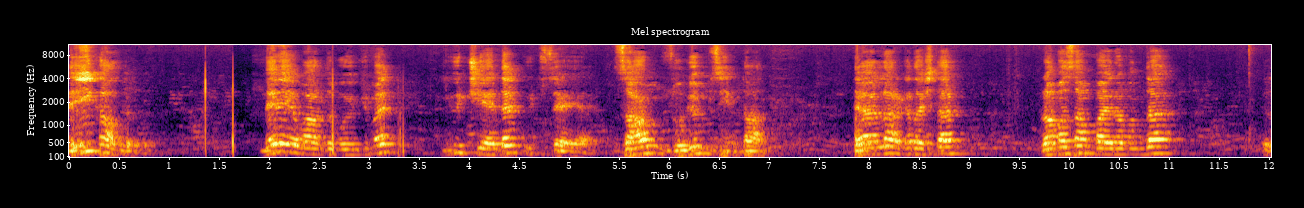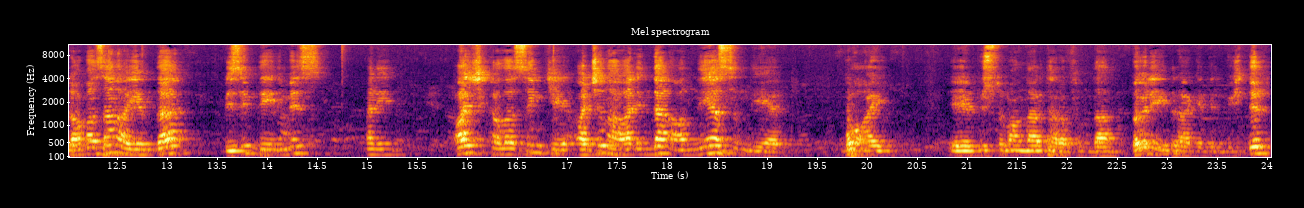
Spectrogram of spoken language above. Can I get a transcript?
Neyi kaldırdı? Nereye vardı bu hükümet? 3Y'den 3Z'ye. Zam, zulüm, zindan. Değerli arkadaşlar, Ramazan bayramında, Ramazan ayında bizim dinimiz hani aç kalasın ki açın halinden anlayasın diye bu ay e, Müslümanlar tarafından böyle idrak edilmiştir.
